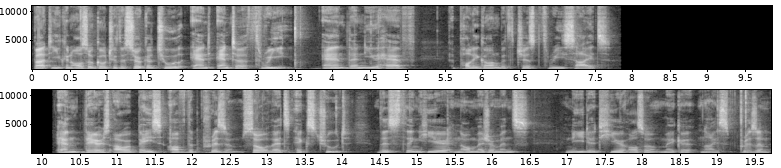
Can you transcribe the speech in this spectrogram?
But you can also go to the circle tool and enter three. And then you have a polygon with just three sides. And there's our base of the prism. So let's extrude this thing here. No measurements needed here. Also make a nice prism.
